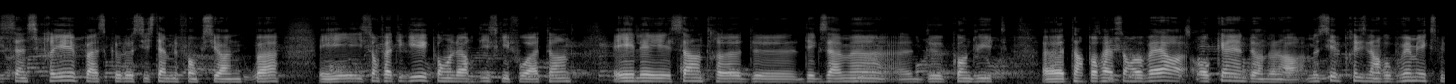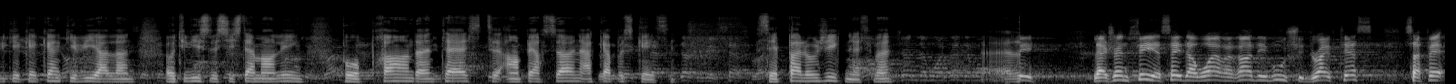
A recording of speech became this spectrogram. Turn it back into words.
s'inscrire parce que le système ne fonctionne pas et ils sont fatigués qu'on leur dise qu'il faut attendre. Et les centres d'examen de, conduite euh, temporaire sont ouverts, aucun dans le Nord. Monsieur le Président, vous pouvez m'expliquer, quelqu'un qui vit à Londres utilise le système en ligne pour prendre un test en personne à Capuscase. C'est pas logique, n'est-ce pas? Euh, la jeune fille essaie d'avoir un rendez-vous chez Drive Test. Ça fait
